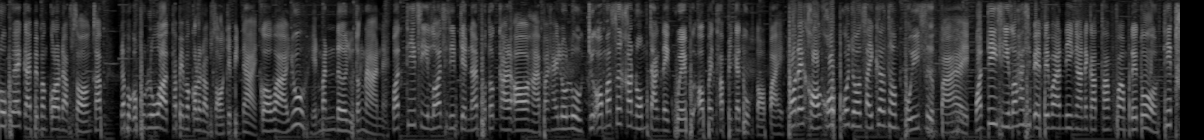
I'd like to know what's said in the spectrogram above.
ลูกๆเพื่อให้กลายเป็นมังกรระดับ 2 ครับ แล้วผมก็เพิ่งรู้ว่าถ้าเป็นมังกรระดับ 2 จะบินได้ ก็ว่ายู่เห็นมันเดินอยู่ตั้งนานเนี่ยวันที่ 447 นั้นผมต้องการเอาอาหารไปให้ลูกๆ จึงออกมาซื้อขนมจากเด็กเวเพื่อเอาไปทำเป็นกระดูกต่อไป พอได้ของครบก็โยนใส่เครื่องทำปุ๋ยสืบไป วันที่ 451 เป็นวันดีงานในการทำฟาร์มโปเตโต้ที่ท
